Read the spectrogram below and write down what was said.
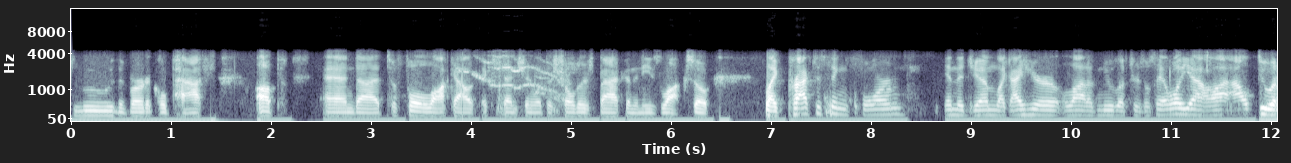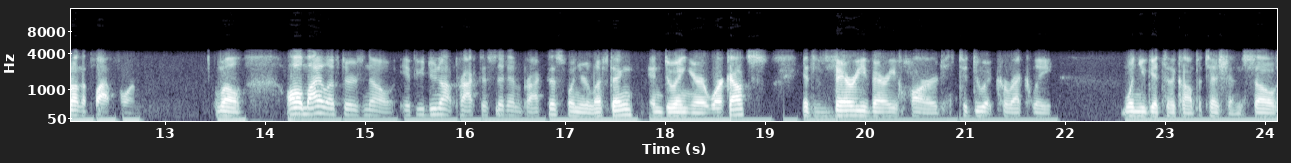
smooth vertical path up and uh, to full lockout extension with the shoulders back and the knees locked. So, like practicing form in the gym, like I hear a lot of new lifters will say, "Well, yeah, I'll, I'll do it on the platform." Well, all my lifters know if you do not practice it in practice when you're lifting and doing your workouts, it's very, very hard to do it correctly when you get to the competition. So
